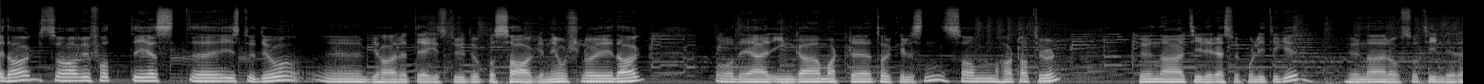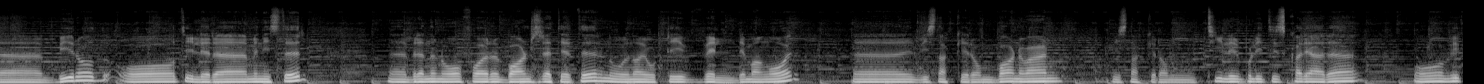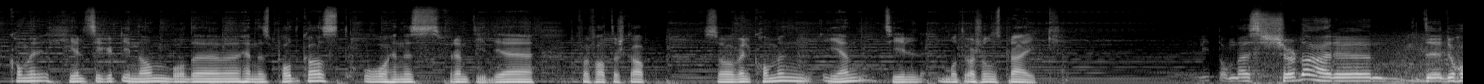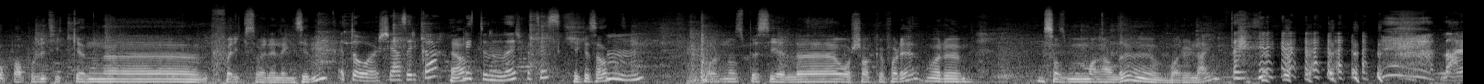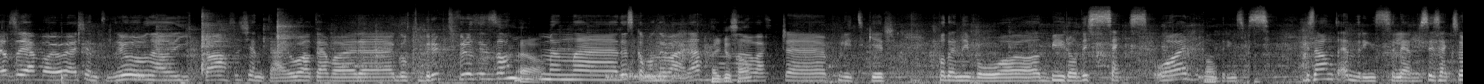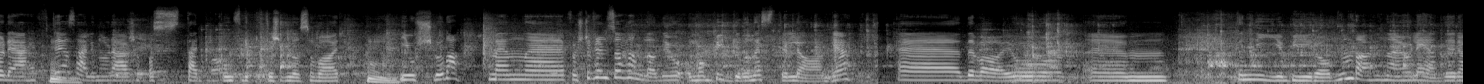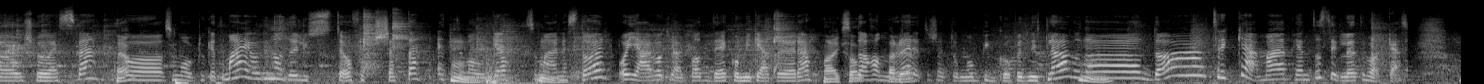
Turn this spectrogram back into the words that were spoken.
I dag så har vi fått gjest eh, i studio. Eh, vi har et eget studio på Sagen i Oslo i dag. Og det er Inga Marte Torkelsen som har tatt turen. Hun er tidligere SV-politiker. Hun er også tidligere byråd og tidligere minister. Eh, brenner nå for barns rettigheter, noe hun har gjort i veldig mange år. Vi snakker om barnevern, vi snakker om tidligere politisk karriere, og vi kommer helt sikkert innom både hennes podkast og hennes fremtidige forfatterskap. Så velkommen igjen til Motivasjonspreik. Litt om deg sjøl, da. Eh, du hoppa av politikken eh, for ikke så veldig lenge siden, Et år siden ca. Ja. Litt under, faktisk. ikke sant? Mhm. Var det noen spesielle årsaker for det? Var du sånn som mange andre? Var du lei? Altså jeg var jo, jeg kjente det jo når jeg gikk av, så kjente jeg jo at jeg var uh, godt brukt, for å si det sånn. Ja. Men uh, det skal man jo være. Ikke sant? Man har vært uh, politiker på det nivået, byråd i seks år. Endrings? Endringsledelse i seks år, det er heftig. Mm. Særlig når det er såpass sterke konflikter som det også var i Oslo. da. Men først og fremst så handla det jo om å bygge det neste laget. Det var jo ehm, den nye byråden, da. Hun er jo leder av Oslo SV, Ja. og, som overtok etter meg. Og hun hadde lyst til å fortsette etter Mm. valget, som er neste år. Og jeg var klar på at det kom ikke jeg til å gjøre. Nei? Da handler Det det, rett og slett om å bygge opp et nytt lag, og da, da trekker jeg meg pent og stille tilbake.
